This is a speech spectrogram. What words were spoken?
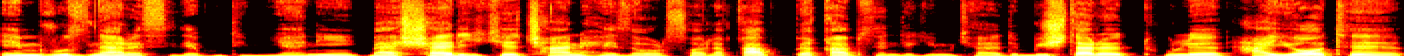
امروز نرسیده بودیم. یعنی بشری که چند هزار سال قبل به قبل زندگی می‌کرده بیشتر طول حیات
